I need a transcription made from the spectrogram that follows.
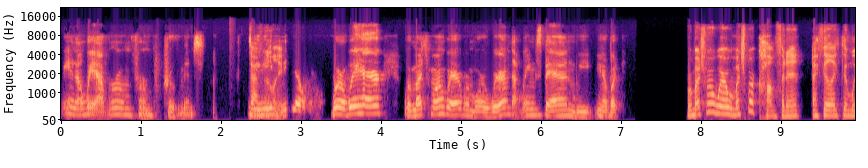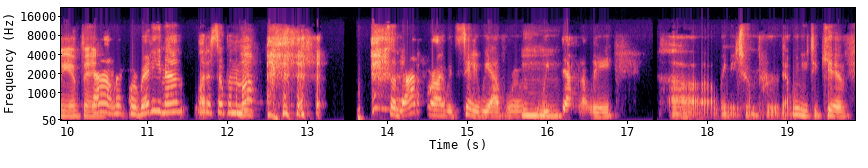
you know, we have room for improvement. Definitely. We need, you know, we're aware, we're much more aware, we're more aware of that wingspan. We, you know, but we're much more aware, we're much more confident, I feel like, than we have been. Yeah, like we're ready, man. Let us open them yeah. up. so that's where I would say we have room. Mm-hmm. We definitely uh we need to improve that. We need to give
